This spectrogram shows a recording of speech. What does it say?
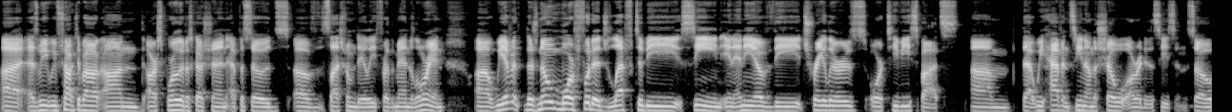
uh, as we, we've talked about on our spoiler discussion episodes of slash film daily for the mandalorian uh, we haven't there's no more footage left to be seen in any of the trailers or tv spots um, that we haven't seen on the show already this season. So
